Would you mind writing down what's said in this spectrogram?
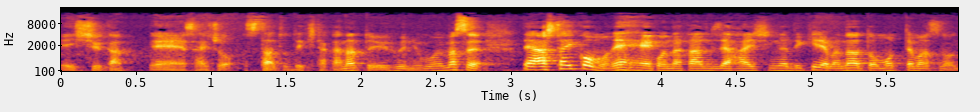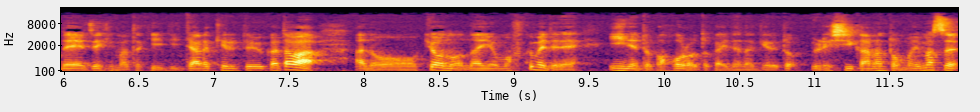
1週間、えー、最初スタートできたかなというふうに思います。で明日以降もね、えこんな感じで配信ができればなと思ってますのでぜひまた聞いていただけるという方はあの今日の内容も含めてねいいねとかフォローとかいただけると嬉しいかなと思います。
